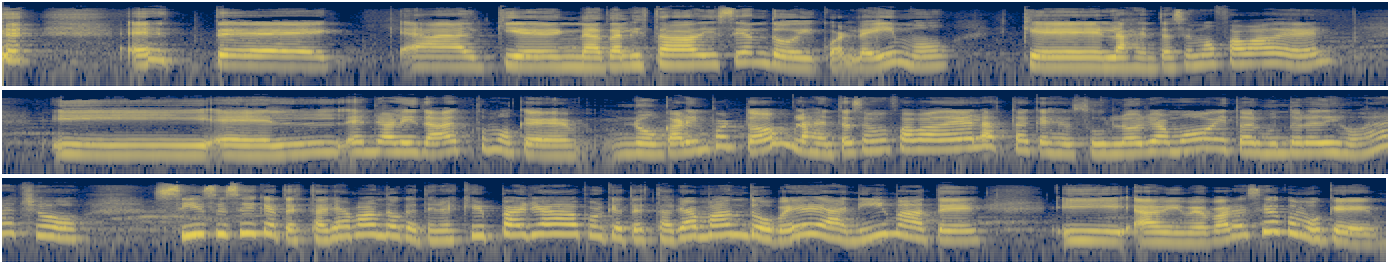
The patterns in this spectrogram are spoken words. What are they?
este, al quien Natalie estaba diciendo y cual leímos, que la gente se mofaba de él y él en realidad como que nunca le importó, la gente se mofaba de él hasta que Jesús lo llamó y todo el mundo le dijo, Hacho, sí, sí, sí, que te está llamando, que tienes que ir para allá porque te está llamando, ve, anímate. Y a mí me pareció como que,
